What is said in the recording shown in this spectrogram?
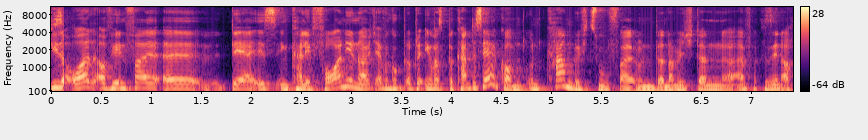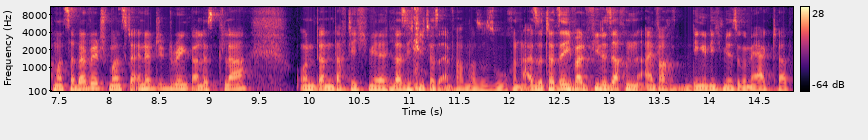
dieser Ort auf jeden Fall, äh, der ist in Kalifornien und habe ich einfach geguckt, ob da irgendwas Bekanntes herkommt und kam durch Zufall. Und dann habe ich dann äh, einfach gesehen, auch Monster Beverage, Monster Energy Drink, alles klar. Und dann dachte ich mir, lasse ich dich das einfach mal so suchen. Also tatsächlich waren viele Sachen einfach Dinge, die ich mir so gemerkt habe.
